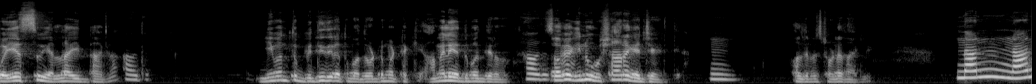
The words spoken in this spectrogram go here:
ವಯಸ್ಸು ಎಲ್ಲ ಇದ್ದಾಗ ನೀವಂತೂ ಬಿದ್ದಿದಿರ ತುಂಬಾ ದೊಡ್ಡ ಮಟ್ಟಕ್ಕೆ ಆಮೇಲೆ ಎದ್ದು ಬಂದಿರೋದು. ಸೊ ಹಾಗಾಗಿ ಇನ್ನೂ ಹುಷಾರಾಗಿ ಹೆಜ್ಜೆ ಇಡ್ತೀರಾ? ಆಲ್ ದಿ ಬೆಸ್ಟ್ ಒಳ್ಳೇದಾಗ್ಲಿ. ನಾನು ನಾನು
